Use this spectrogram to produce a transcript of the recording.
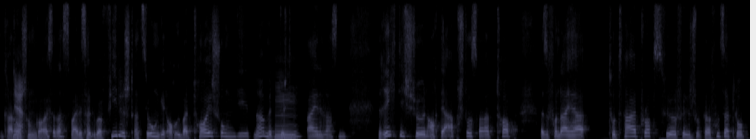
gerade Ja. auch schon geäußert hast, weil es halt über viele Stationen geht, auch über Täuschungen geht, ne, mit durch die Mhm. Beine lassen. Richtig schön, auch der Abschluss war top. Also von daher total Props für, für den Stuttgarter Futsal Club.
